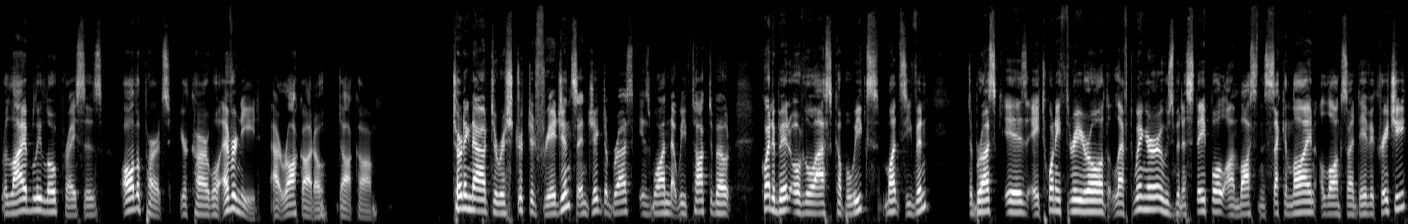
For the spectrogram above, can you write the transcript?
reliably low prices all the parts your car will ever need at rockauto.com. Turning now to restricted free agents, and Jake DeBrusk is one that we've talked about quite a bit over the last couple weeks, months even. DeBrusk is a 23 year old left winger who's been a staple on Boston's second line alongside David Krejci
